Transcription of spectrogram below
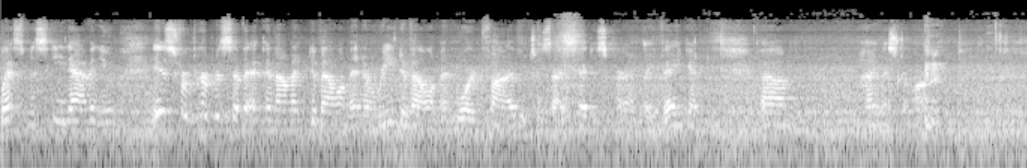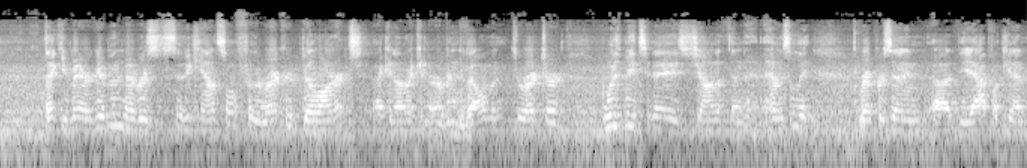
West Mesquite Avenue is for purpose of economic development and redevelopment, Ward 5, which, as I said, is currently vacant. Um, Hi, Mr. Arent. Thank you, Mayor Goodman, members of City Council. For the record, Bill Arent, Economic and Urban Development Director. With me today is Jonathan Hensley, representing uh, the applicant.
